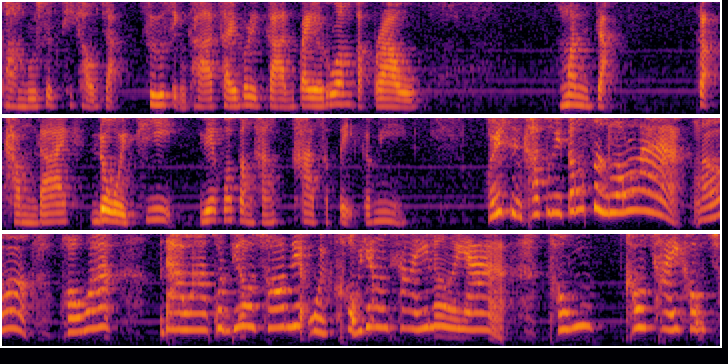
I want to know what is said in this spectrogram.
ความรู้สึกที่เขาจะซื้อสินค้าใช้บริการไปร่วมกับเรา มันจะกระทำได้ โดยที่เรียกว่าบางครั้งขาดสติก็มี เฮ้ยสินค้าตัวนี้ต้องซื้อแล้วแหละเนาะเพราะว่าดาราคนที่เราชอบเนี่ยโอ้ยเขายังใช้เลยอะ่ะเขาเขาใช้เขาช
